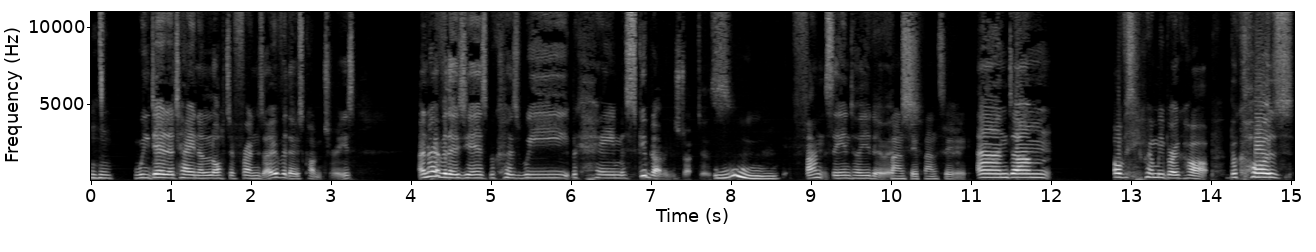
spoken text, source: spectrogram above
Mhm. We did attain a lot of friends over those countries and over those years because we became scuba diving instructors. Ooh, Fancy until you do it. fancy, fancy. And um, obviously, when we broke up, because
